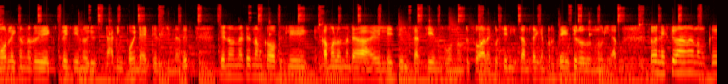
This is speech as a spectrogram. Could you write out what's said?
മോറിലേക്ക് വന്നിട്ട് ഒരു എക്സ്പ്ലെയിൻ ചെയ്യുന്ന ഒരു സ്റ്റാർട്ടിംഗ് പോയിന്റ് ആയിട്ട് ഇരിക്കുന്നത് പിന്നെ വന്നിട്ട് നമുക്ക് ഓബിയസ്ലി കമൽ വന്നിട്ട് ആ വില്ലേജും ചർച്ച ചെയ്ത് പോകുന്നുണ്ട്. സോ അതേക്കുറിച്ച് എനിക്ക് സംസാരിക്കാൻ പ്രത്യേകിച്ച് ഒന്നുമില്ല സോ നെക്സ്റ്റ് നമുക്ക്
